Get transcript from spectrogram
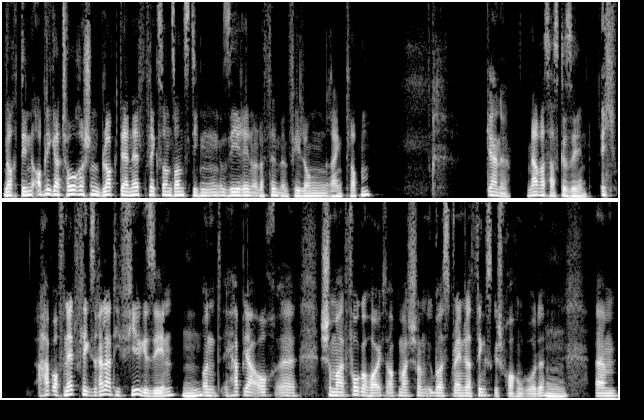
noch den obligatorischen Block der Netflix und sonstigen Serien- oder Filmempfehlungen reinkloppen. Gerne. Na, was hast gesehen? Ich habe auf Netflix relativ viel gesehen Mhm. und ich habe ja auch äh, schon mal vorgehorcht, ob mal schon über Stranger Things gesprochen wurde. Mhm. Ähm,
